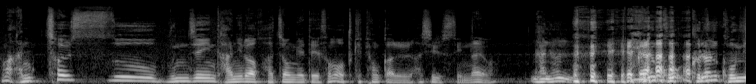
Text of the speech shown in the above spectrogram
그럼 안철수 문재인 단일화 과정에 대해서는 어떻게 평가를 하실 수 있나요? 나는 그런, 고, 그런 고민.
